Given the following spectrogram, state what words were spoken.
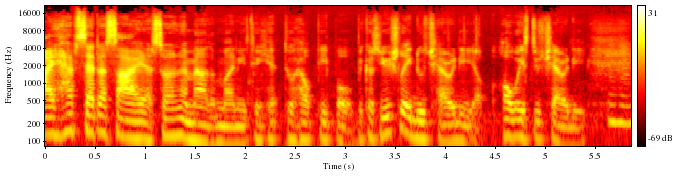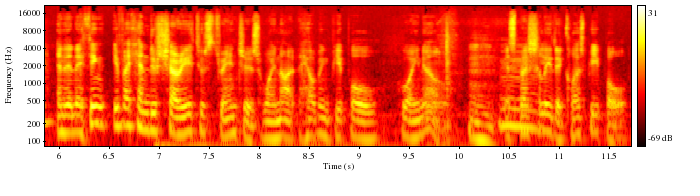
I have set aside a certain amount of money to hit, to help people because usually I do charity, always do charity, mm-hmm. and then I think if I can do charity to strangers, why not helping people who I know, mm-hmm. especially the close people.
